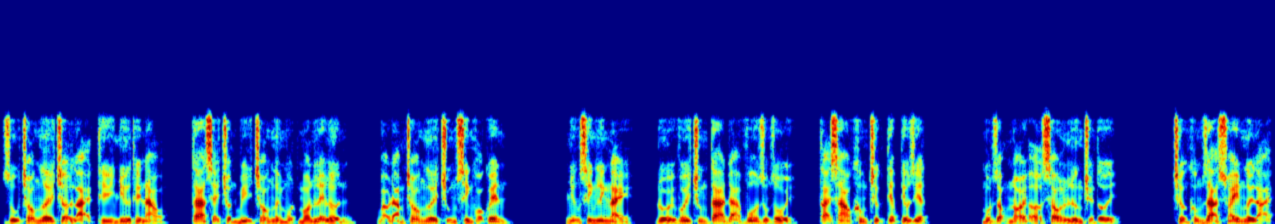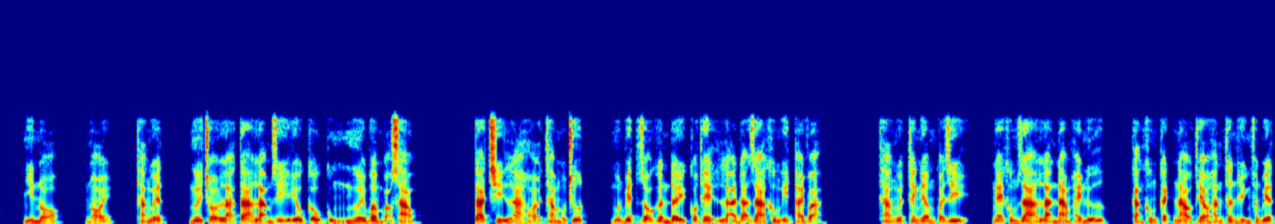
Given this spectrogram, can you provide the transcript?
dù cho ngươi trở lại thì như thế nào, ta sẽ chuẩn bị cho ngươi một món lễ lớn, bảo đảm cho ngươi chúng sinh khó quên. Những sinh linh này, đối với chúng ta đã vô dụng rồi, tại sao không trực tiếp tiêu diệt? Một giọng nói ở sau lưng truyền tới. Trường khống giả xoay người lại nhìn nó, nói, thà nguyệt, ngươi cho là ta làm gì yêu cầu cùng ngươi bẩm báo sao? Ta chỉ là hỏi thăm một chút, muốn biết rõ gần đây có thể là đã ra không ít thai vạn thà nguyệt thanh âm quái dị, nghe không ra là nam hay nữ, càng không cách nào theo hắn thân hình phân biệt,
